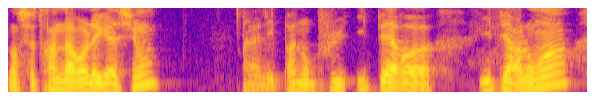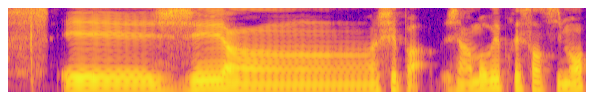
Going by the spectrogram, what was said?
dans ce train de la relégation, elle est pas non plus hyper euh, hyper loin et j'ai un je sais pas j'ai un mauvais pressentiment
